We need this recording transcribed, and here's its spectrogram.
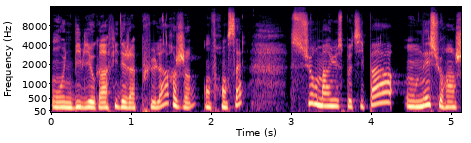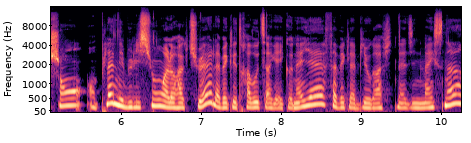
ont une bibliographie déjà plus large en français, sur Marius Petitpas, on est sur un champ en pleine ébullition à l'heure actuelle, avec les travaux de Sergei Konaïev, avec la biographie de Nadine Meissner,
